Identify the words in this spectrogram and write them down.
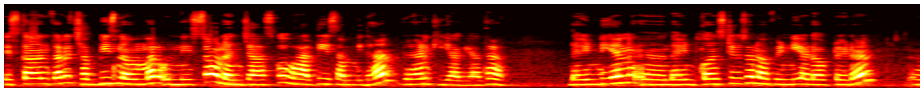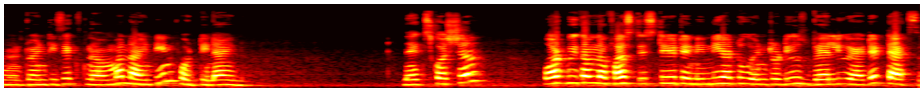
इसका आंसर है छब्बीस नवंबर उन्नीस सौ उनचास को भारतीय संविधान ग्रहण किया गया था। The Indian the constitution of India adopted on twenty six November nineteen forty nine next question What become the first state in India to introduce value added tax?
